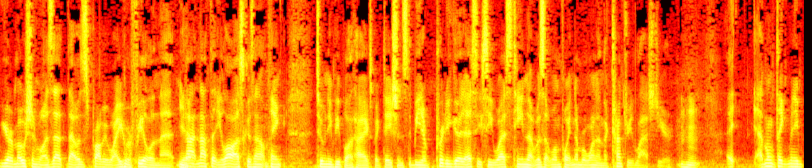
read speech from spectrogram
your emotion was. That that was probably why you were feeling that. Yeah. Not not that you lost, because I don't think too many people had high expectations to beat a pretty good SEC West team that was at one point number one in the country last year. Mm-hmm. I, I don't think many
